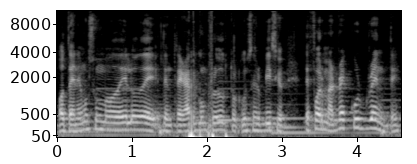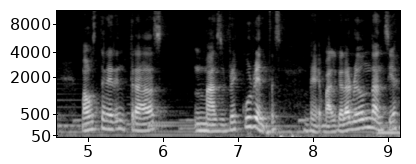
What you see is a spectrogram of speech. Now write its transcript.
o tenemos un modelo de, de entregar algún producto algún servicio de forma recurrente, vamos a tener entradas más recurrentes, valga la redundancia,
